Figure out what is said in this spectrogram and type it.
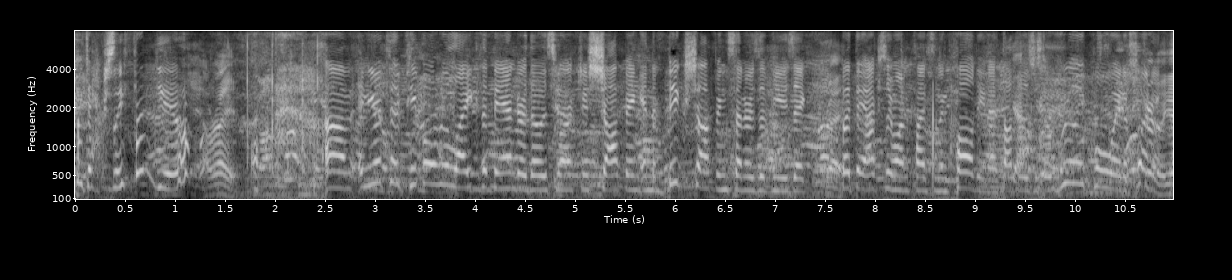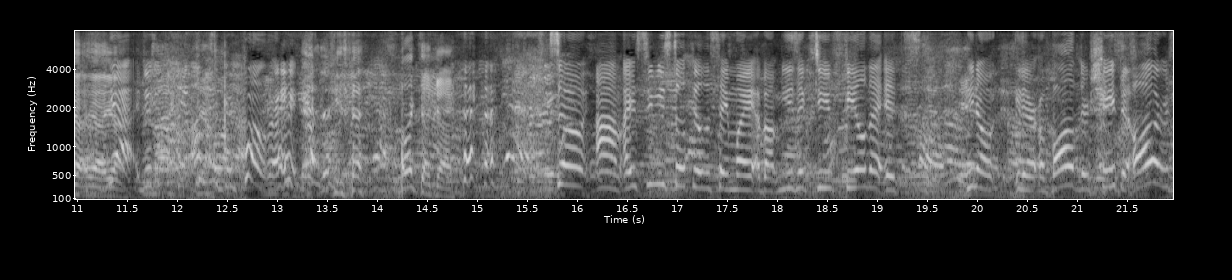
was actually from you. All right. Um, and you had said people who like the band are those who aren't just shopping in the big shopping centers of music, Right. but they actually want to find something quality. And I thought that was just a really cool way to put it. yeah, yeah, yeah. Yeah, just, that's a good quote, right? I like that guy. So um, I assume you still feel the same way about music. Do you feel that it's, you know, either evolved or shaped at all, or is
